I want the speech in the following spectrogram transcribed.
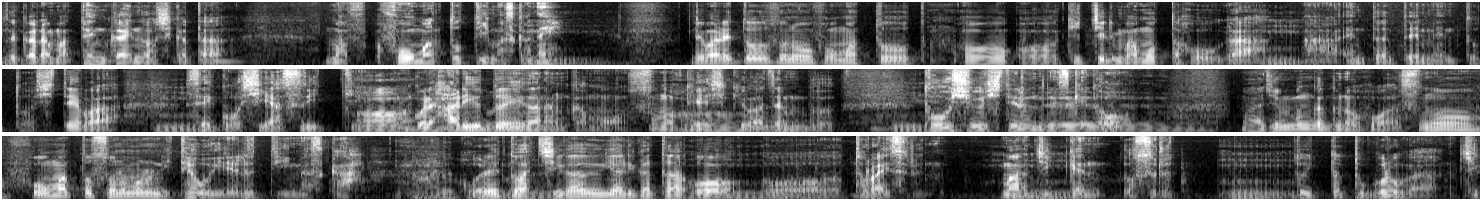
それからまあ展開の仕方、まあフォーマットって言いますかね。で割とそのフォーマットをきっちり守った方が、うん、エンターテインメントとしては成功しやすいっていう、まあ、これハリウッド映画なんかもその形式は全部踏襲してるんですけど。まあ、純文学の方はそのフォーマットそのものに手を入れるって言いますか、ね、これとは違うやり方をトライする、まあ、実験をする。といったところが違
